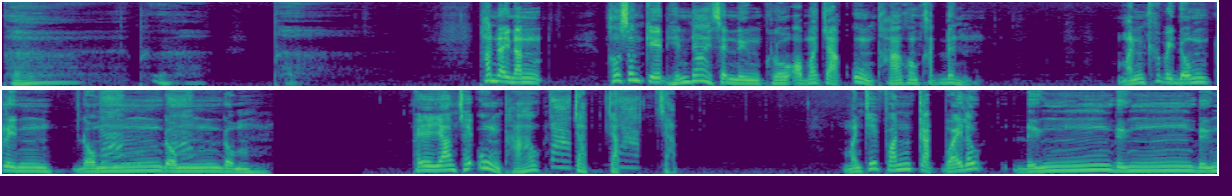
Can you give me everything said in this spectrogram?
เพอเพอเพอท่านใดนั้น เขาสังเกตเห็นได้เส้นหนึ่งโผล่ออกมาจากอุ้งเท้าของคัดเดิลมันเข้าไปดมกลิ่น ดม ดม ดม พยายามใช้อุ้งเท้าจับจับจับจับ มันใช้ฟันกัดไว้แล้ว ดึงดึงดึง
